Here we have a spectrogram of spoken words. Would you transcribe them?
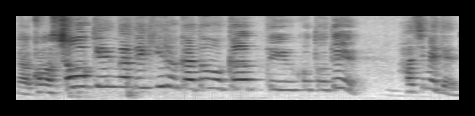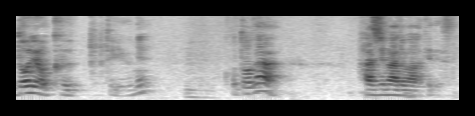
だからこの証券ができるかどうかっていうことで初めて努力っていうねことが始まるわけです。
